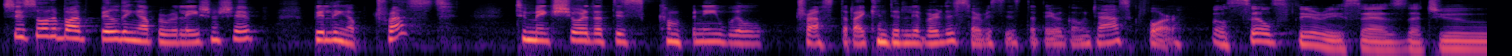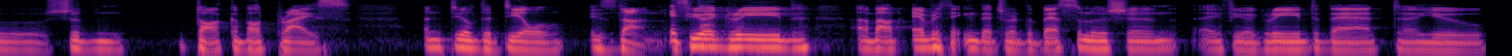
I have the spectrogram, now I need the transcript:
So it's all about building up a relationship, building up trust to make sure that this company will trust that I can deliver the services that they're going to ask for. Well, sales theory says that you shouldn't talk about price until the deal is done. It's if you done. agreed about everything that you're the best solution, if you agreed that uh, you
